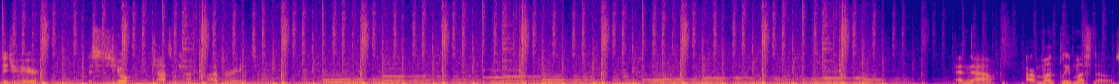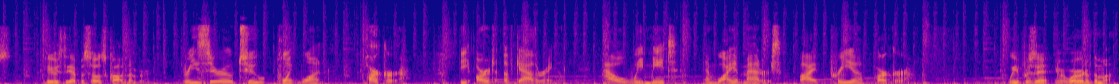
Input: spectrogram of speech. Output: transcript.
Did you hear? This is your Johnson County Library Insider. And now, our monthly must knows. Here's the episode's call number. 302.1 Parker The Art of Gathering How We Meet and Why It Matters by Priya Parker. We present your word of the month.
